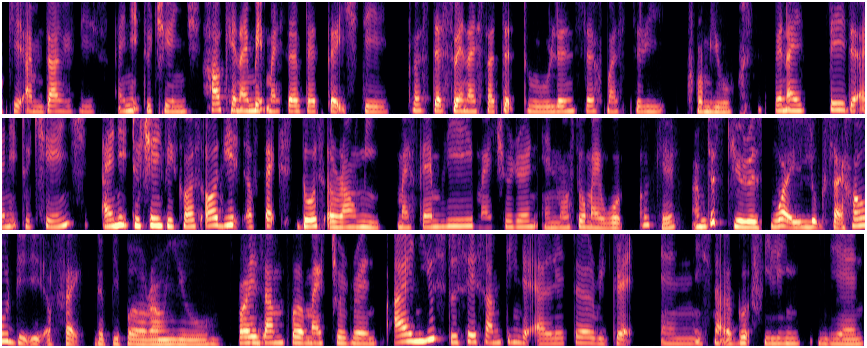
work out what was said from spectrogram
okay, I'm done with this. I need to change. How can I make myself better each day? Because that's when I started to learn self mastery from you. When I say that I need to change, I need to change because all this affects those around me, my family, my children, and also my work. Okay. I'm just curious what it looks like. How did it affect the people around you? For example, my children. I used to say something that I later regret and it's not a good feeling in the end.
